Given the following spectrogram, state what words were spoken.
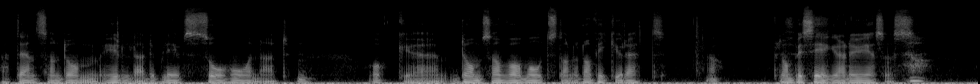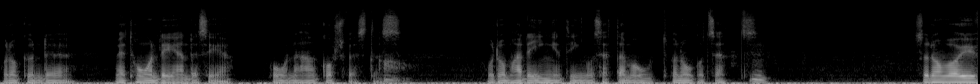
Att den som de hyllade blev så hånad. Mm. Och eh, de som var motståndare, de fick ju rätt. Ja, de besegrade Jesus. Ja. Och de kunde med ett hånleende se på när han korsfästes. Ja. Och de hade ingenting att sätta emot på något sätt. Mm. Så de var ju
